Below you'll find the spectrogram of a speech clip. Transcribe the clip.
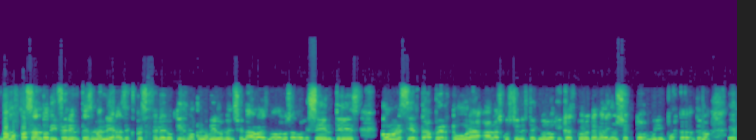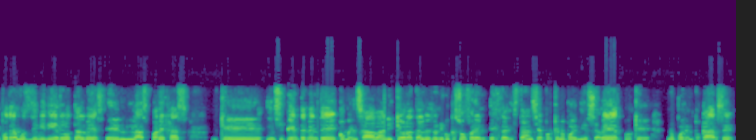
vamos pasando diferentes maneras de expresar el erotismo, como bien lo mencionabas, ¿no? Los adolescentes, con una cierta apertura a las cuestiones tecnológicas, pero también hay un sector muy importante, ¿no? Eh, podríamos dividirlo tal vez en las parejas que incipientemente comenzaban y que ahora tal vez lo único que sufren es la distancia porque no pueden irse a ver, porque no pueden tocarse,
